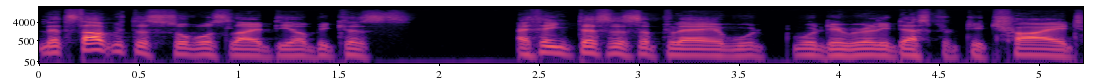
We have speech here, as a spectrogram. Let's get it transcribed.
let's start with the Szoboszlai deal because I think this is a play would would they really desperately tried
